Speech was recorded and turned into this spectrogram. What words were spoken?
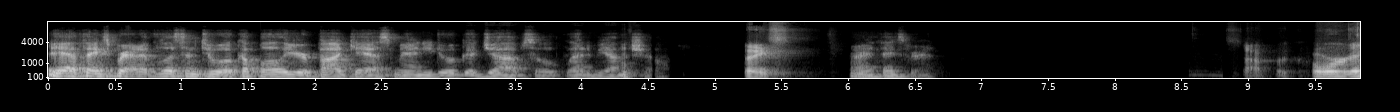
Yeah, thanks, Brad. I've listened to a couple of your podcasts, man. You do a good job. So glad to be on the show. Thanks. All right. Thanks, Brad. Stop recording.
